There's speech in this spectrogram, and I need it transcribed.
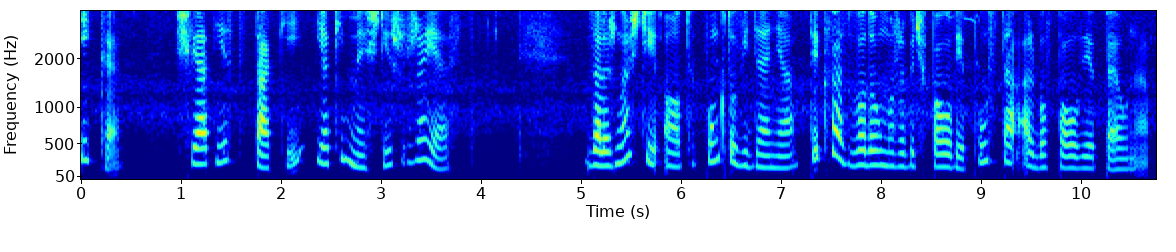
Ike. Świat jest taki, jaki myślisz, że jest. W zależności od punktu widzenia, tykwa z wodą może być w połowie pusta albo w połowie pełna.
